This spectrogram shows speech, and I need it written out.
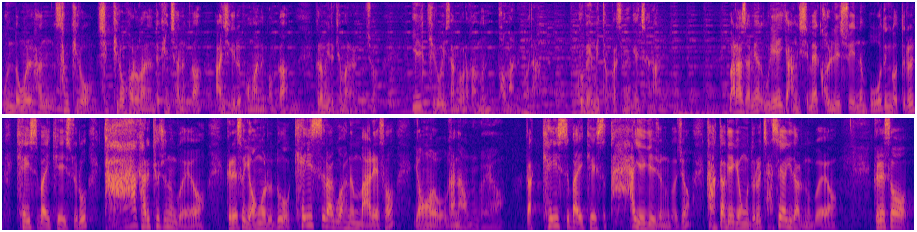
운동을 한 3km, 10km 걸어가는데 괜찮은가? 안식일을 범하는 건가? 그러면 이렇게 말하는 거죠. 1km 이상 걸어가면 범하는 거다. 900m까지는 괜찮아. 말하자면 우리의 양심에 걸릴 수 있는 모든 것들을 case by case로 다 가르쳐 주는 거예요. 그래서 영어로도 case라고 하는 말에서 영어가 나오는 거예요. 그러니까 case by case 다 얘기해 주는 거죠. 각각의 경우들을 자세하게 다루는 거예요. 그래서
